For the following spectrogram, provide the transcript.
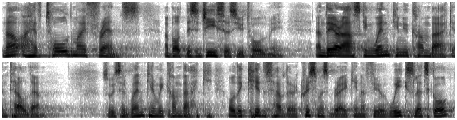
Now I have told my friends about this Jesus you told me. And they are asking, when can you come back and tell them? So we said, when can we come back? Oh, the kids have their Christmas break in a few weeks. Let's go.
